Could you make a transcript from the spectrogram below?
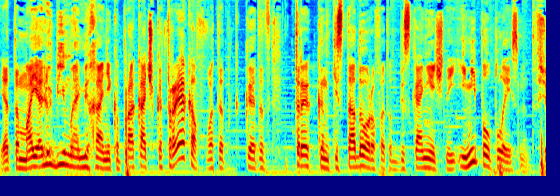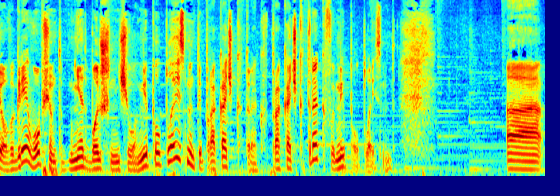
Это моя любимая механика прокачка треков, вот этот, этот трек конкистадоров, этот бесконечный, и meeple placement. Все, в игре, в общем-то, нет больше ничего. Meeple placement и прокачка треков. Прокачка треков и meeple placement. А,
